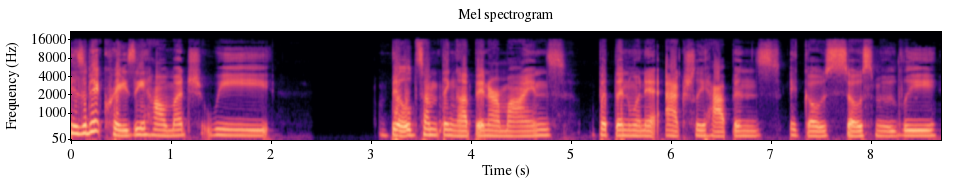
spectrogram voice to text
Isn't it crazy how much we build something up in our minds, but then when it actually happens, it goes so smoothly.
